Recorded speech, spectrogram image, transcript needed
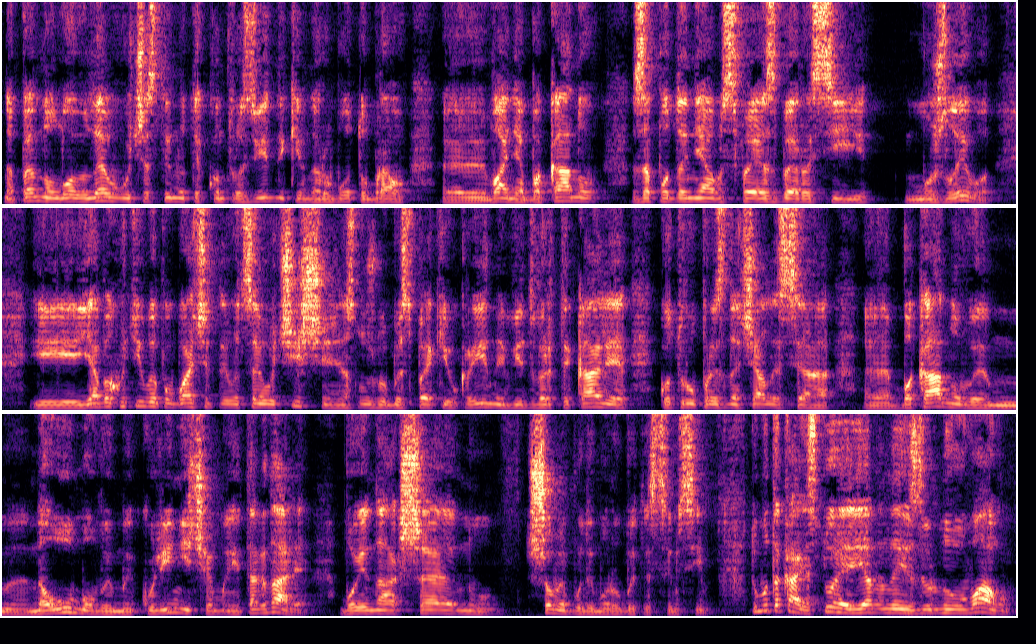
Напевно, левову частину тих контррозвідників на роботу брав е, Ваня Баканов за поданням з ФСБ Росії. Можливо, і я би хотів би побачити оце очищення Служби безпеки України від вертикалі, котру призначалися е, Бакановим, Наумовими, Кулінічами і так далі. Бо інакше, ну що ми будемо робити з цим всім? Тому така історія. Я на неї звернув увагу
